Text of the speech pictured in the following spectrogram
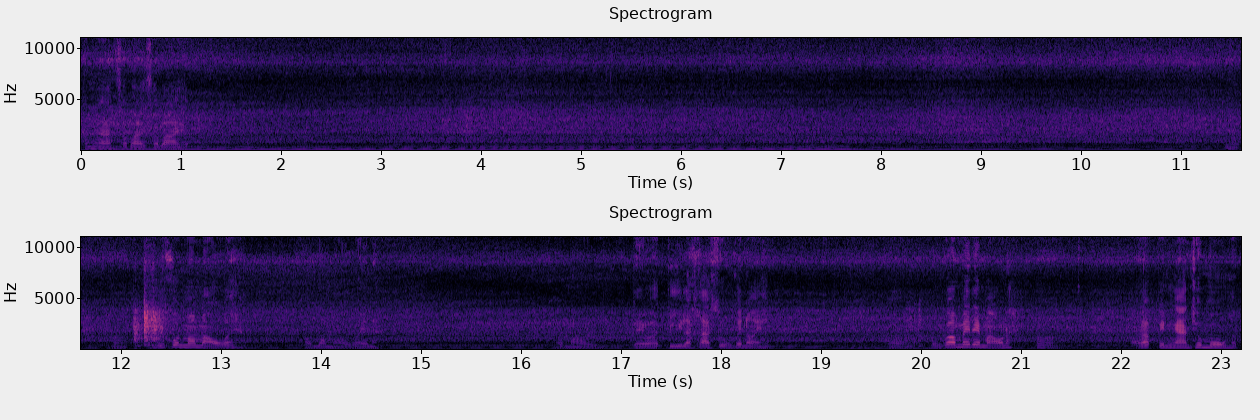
ทำงานสบายๆครับ เนี่ยมีคนมาเหมาไว้ครับเขามาเหมาไว้นะเขาเหมา แต่ว่าตีราคาสูงไปหน่อยครับผมก็ไม่ได้เหมานะก็รับเป็นงานชั่วโมงครับ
